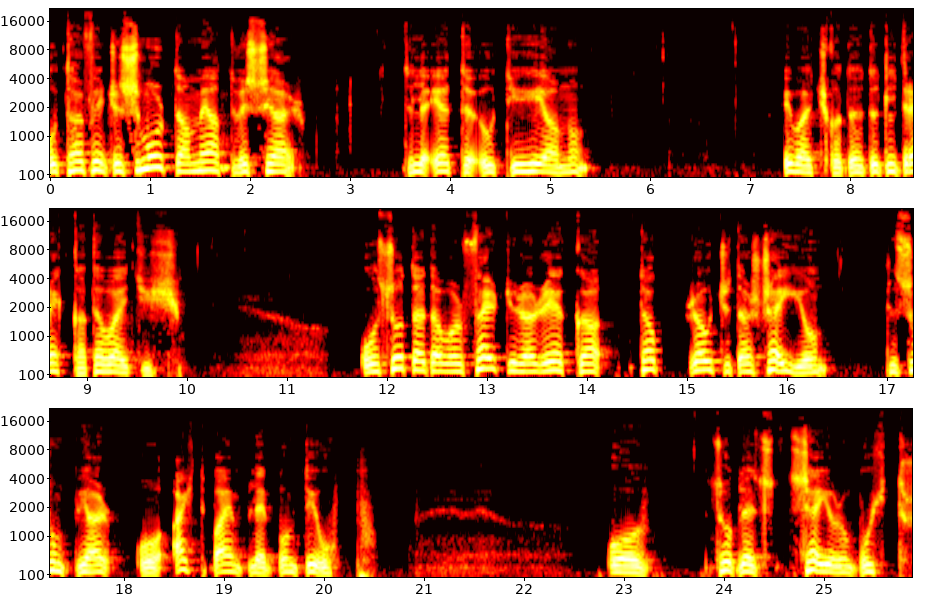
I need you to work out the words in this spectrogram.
Og der finnes jo smurta mat vi ser til å ete ut i hianen. Jeg vet ikke hva det er til drekka, det vet jeg ikke. Og så da det var ferdig å reka, takk rådget av seion til sumpjar og eitt bein ble bundet opp. Og så ble seier om bøyter.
